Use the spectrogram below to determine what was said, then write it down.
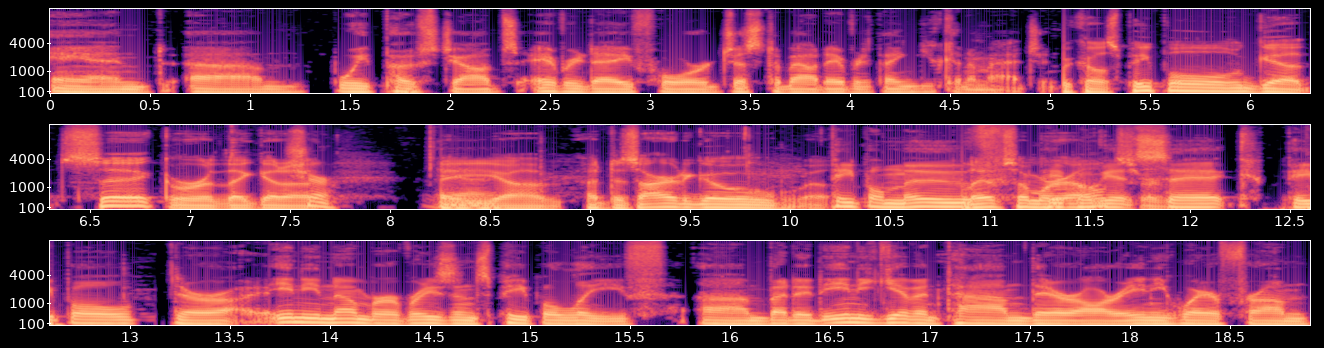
and um, we post jobs every day for just about everything you can imagine. Because people get sick or they get a sure. a uh, a desire to go uh, people move, live somewhere people else, get or- sick, people. There are any number of reasons people leave, um, but at any given time, there are anywhere from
